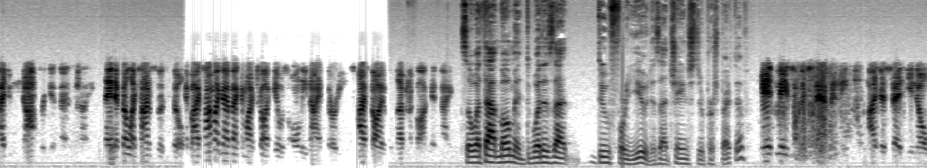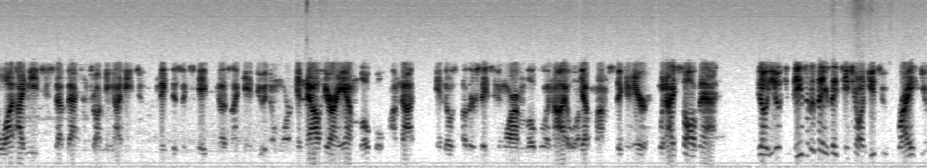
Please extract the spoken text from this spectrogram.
I do not forget that night. And it felt like time stood still. And by the time I got back in my truck, it was only 9.30. I thought it was 11 o'clock at night. So at that moment, what does that do for you? Does that change your perspective? it made something snap in me. I just said, you know what? I need to step back from trucking. I need to make this escape because I can't do it no more. And now here I am, local. I'm not in those other states anymore. I'm local in Iowa. Yep, I'm sticking here. When I saw that, you know, you these are the things they teach you on YouTube, right? You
